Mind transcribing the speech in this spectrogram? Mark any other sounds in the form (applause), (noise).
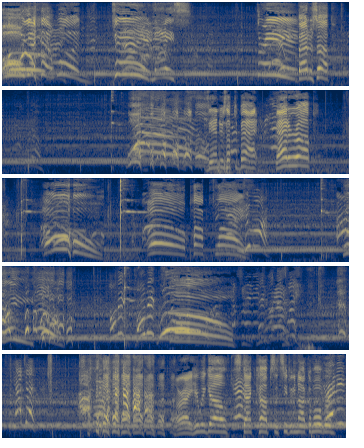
Oh, yeah. One, two. Nice. Three. Batter's up. Whoa! Zander's up to bat. Batter up. Oh! Oh, pop fly. Two more. Ah. Hey. (laughs) All right, here we go. Okay. Stack cups. Let's see if we can knock them over. Ready?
